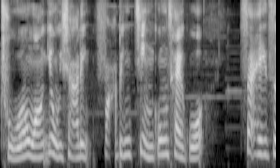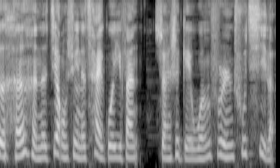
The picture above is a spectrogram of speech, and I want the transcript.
楚文王又下令发兵进攻蔡国，再一次狠狠地教训了蔡国一番，算是给文夫人出气了。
